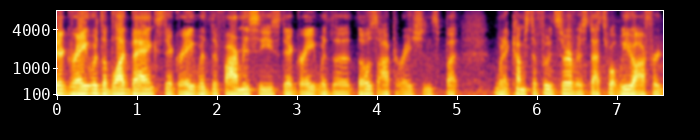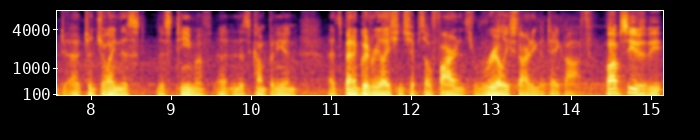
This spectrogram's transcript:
They're great with the blood banks. They're great with the pharmacies. They're great with the, those operations. But when it comes to food service, that's what we offered uh, to join this this team of uh, this company, and it's been a good relationship so far, and it's really starting to take off. Bob Seavey,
